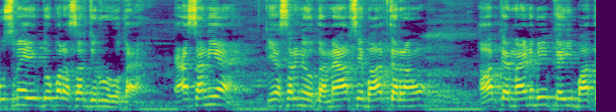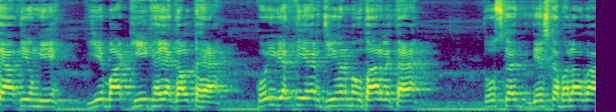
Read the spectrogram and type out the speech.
उसमें एक दो पर असर ज़रूर होता है। ऐसा नहीं है कि असर नहीं होता। मैं आपसे बात कर रहा हूँ। आपके माइंड में भी कई बातें आती होंगी। ये बात ठीक है या गलत है? कोई व्यक्ति अगर जीवन में उतार लेता है तो उसका देश का भला होगा।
